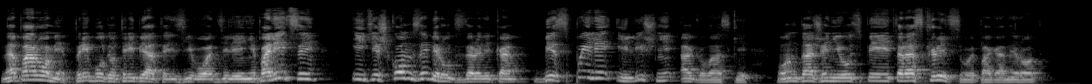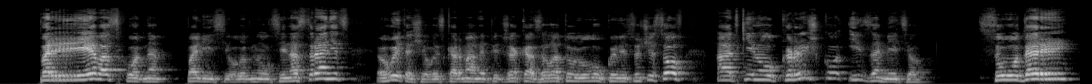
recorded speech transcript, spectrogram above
на пароме прибудут ребята из его отделения полиции и тишком заберут здоровяка, без пыли и лишней огласки. Он даже не успеет раскрыть свой поганый рот». «Превосходно!» – Полиси улыбнулся иностранец – вытащил из кармана пиджака золотую луковицу часов, откинул крышку и заметил. «Сударь,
